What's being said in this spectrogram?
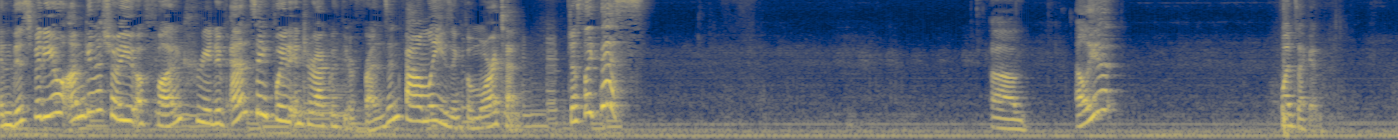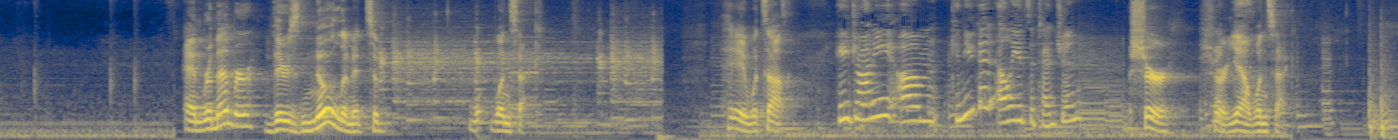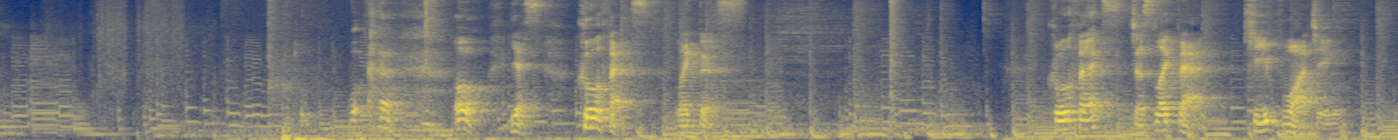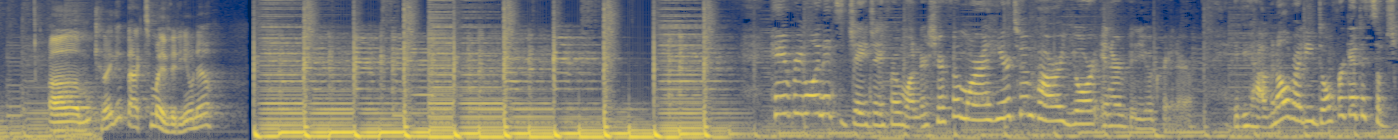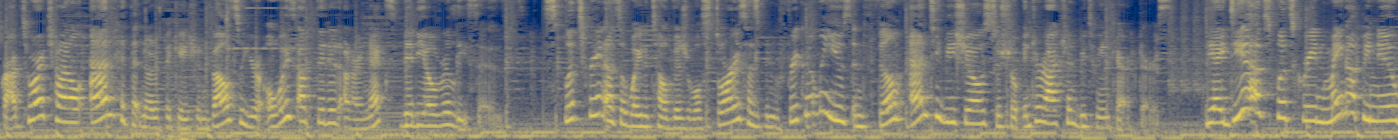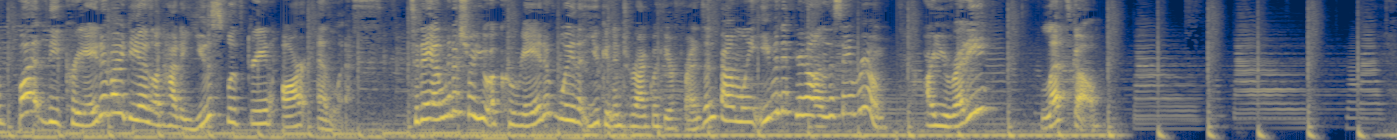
In this video, I'm gonna show you a fun, creative, and safe way to interact with your friends and family using Filmora 10. Just like this. Um, Elliot? One second. And remember, there's no limit to. One sec. Hey, what's up? Hey Jony, um, can you get Elliot's attention? Sure, sure. Thanks. Yeah, one sec. Well, oh, yes. Cool effects, like this. Cool effects, just like that. Keep watching. Um, can I get back to my video now? Hey everyone, it's JJ from Wondershare Filmora here to empower your inner video creator. If you haven't already, don't forget to subscribe to our channel and hit that notification bell so you're always updated on our next video releases. Split screen as a way to tell visual stories has been frequently used in film and TV shows to show interaction between characters. The idea of split screen may not be new, but the creative ideas on how to use split screen are endless. Today I'm going to show you a creative way that you can interact with your friends and family even if you're not in the same room. Are you ready? Let's go!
